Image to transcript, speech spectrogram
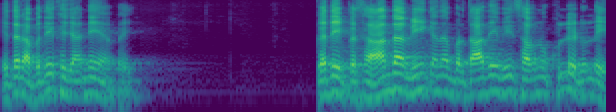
ਇਹ ਤਾਂ ਰੱਬ ਦੇ ਖਜ਼ਾਨੇ ਆ ਬਈ। ਕਦੇ ਬਰਸਾਤ ਦਾ ਵੀ ਕਹਿੰਦਾ ਵਰਤਾ ਦੇ ਵੀ ਸਭ ਨੂੰ ਖੁੱਲੇ ਡੁੱਲੇ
